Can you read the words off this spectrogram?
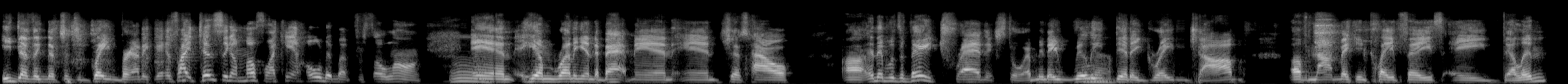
he does it. That's just a great brand. It's like tensing a muscle. I can't hold it, but for so long Mm. and him running into Batman and just how uh, and it was a very tragic story. I mean, they really Yeah. did a great job of not making Clayface a villain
